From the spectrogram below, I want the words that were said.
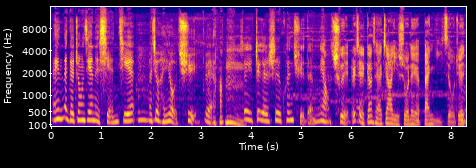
哎，那个。中间的衔接，那就很有趣，对哈，嗯，所以这个是昆曲的妙处。对，而且刚才佳怡说那个搬椅子，我觉得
